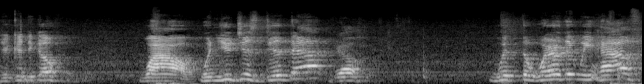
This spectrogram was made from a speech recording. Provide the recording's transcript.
You're good to go. Wow. When you just did that Yeah. with the wear that we have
